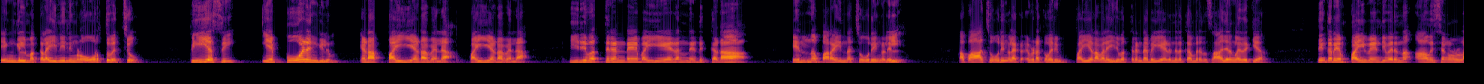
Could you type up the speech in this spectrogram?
എങ്കിൽ മക്കളെ ഇനി നിങ്ങൾ ഓർത്ത് വെച്ചോ. പി എസ് സി എപ്പോഴെങ്കിലും എടാ പയ്യട വില പയ്യട വില ഇരുപത്തിരണ്ട് ബൈ ഏഴെന്ന് എടുക്കടാ എന്ന് പറയുന്ന ചോദ്യങ്ങളിൽ. അപ്പോൾ ആ ചോദ്യങ്ങൾ എവിടൊക്കെ വരും? പയ്യട വില ഇരുപത്തിരണ്ട് ബൈ ഏഴെന്ന് എടുക്കാൻ വരുന്ന സാഹചര്യങ്ങൾ ഏതൊക്കെയാണ് നിങ്ങൾക്കറിയാം പൈ വേണ്ടി വരുന്ന ആവശ്യങ്ങളുള്ള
